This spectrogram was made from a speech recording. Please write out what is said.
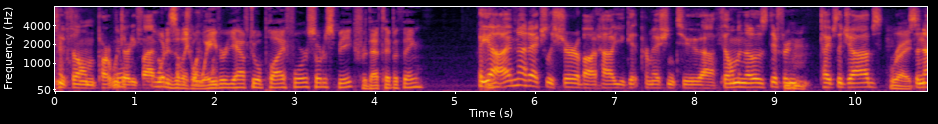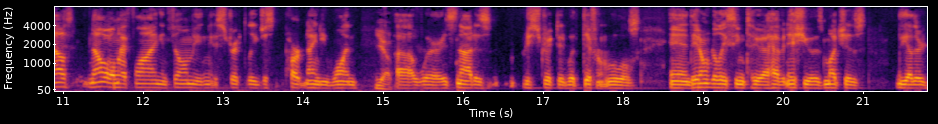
film part 135. What is it like a waiver you have to apply for, so to speak, for that type of thing? Yeah, I'm not actually sure about how you get permission to uh, film in those different mm-hmm. types of jobs. Right. So now, now all my flying and filming is strictly just Part 91. Yeah. Uh, where it's not as restricted with different rules, and they don't really seem to have an issue as much as the other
